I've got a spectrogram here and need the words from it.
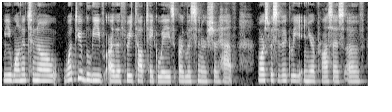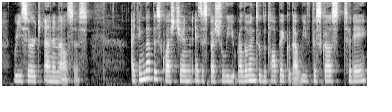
we wanted to know what do you believe are the three top takeaways our listeners should have, more specifically in your process of research and analysis. I think that this question is especially relevant to the topic that we've discussed today,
